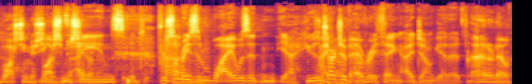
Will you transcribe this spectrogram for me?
washing machines. washing I don't know. machines. For some reason, why was it? Yeah, he was in charge of know. everything. I don't get it. I don't know,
